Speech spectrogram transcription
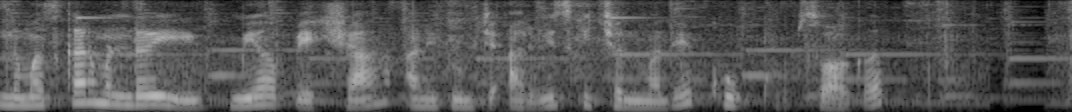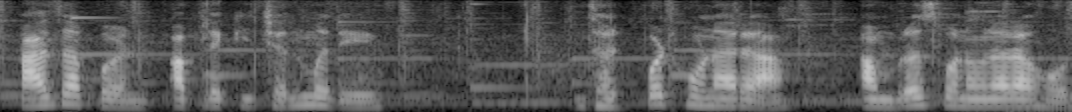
नमस्कार मंडळी मी अपेक्षा आणि तुमच्या आर्वीज किचनमध्ये खूप खूप स्वागत. आज आपण आपल्या किचनमध्ये झटपट होणारा आमरस बनवणार आहोत.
